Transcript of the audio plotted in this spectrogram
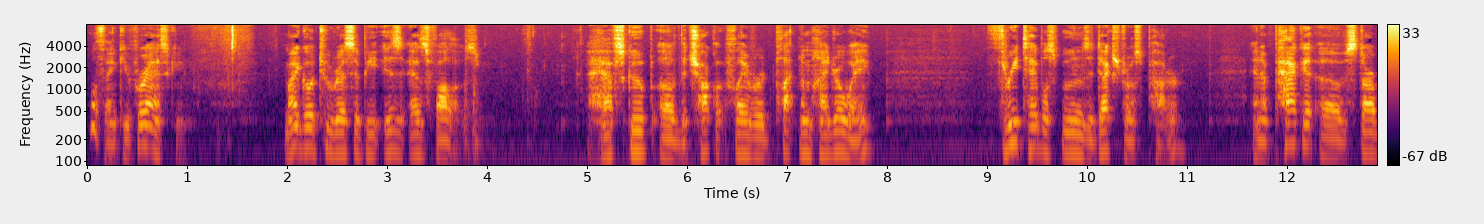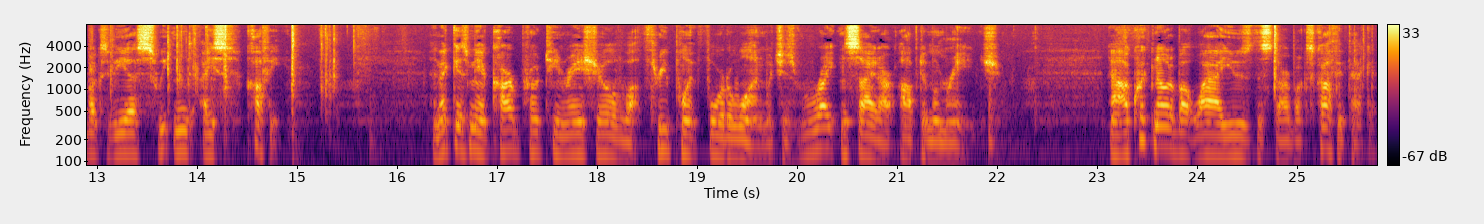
Well, thank you for asking. My go to recipe is as follows a half scoop of the chocolate flavored Platinum Hydro Whey, 3 tablespoons of dextrose powder, and a packet of Starbucks Via sweetened iced coffee. And that gives me a carb protein ratio of about 3.4 to 1, which is right inside our optimum range. Now, a quick note about why I use the Starbucks coffee packet.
